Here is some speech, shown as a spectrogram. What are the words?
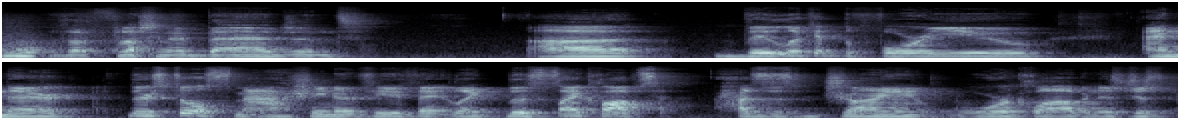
Without flashing my badge and Uh, they look at the four of you, and they're they're still smashing a few things. Like the Cyclops has this giant war club and is just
